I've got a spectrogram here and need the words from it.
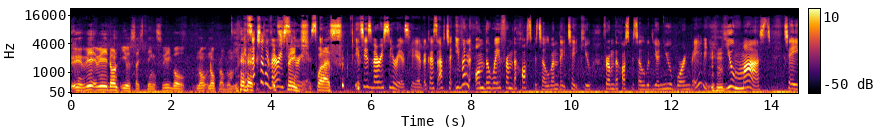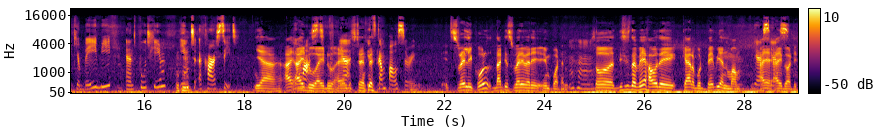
We, we don't use such things. We go. No, no problem. It's actually very it's serious. for us. It is very serious here because after even on the way from the hospital when they take you from the hospital with your newborn baby Mm-hmm. you must take your baby and put him Mm-hmm. into a car seat Yeah, I, You I do. I do. I Yeah, understand. it's compulsory it's really cool that is very very important Mm-hmm. so this is the way how they care about baby and mom Yes, I, I yes, got it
